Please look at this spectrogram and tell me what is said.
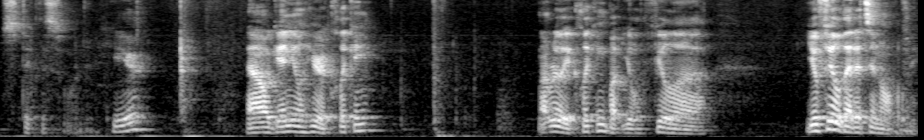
Stick this one in here. Now again, you'll hear a clicking. Not really a clicking, but you'll feel a, you'll feel that it's in all the way.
